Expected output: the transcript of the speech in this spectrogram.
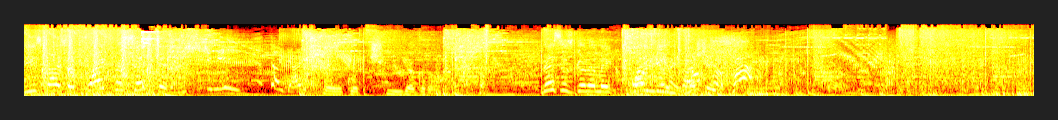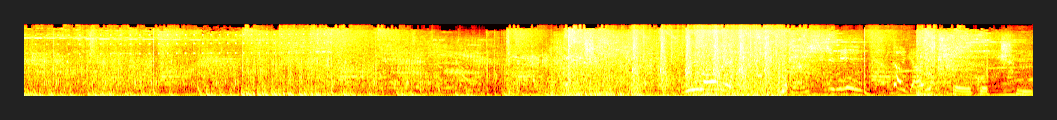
These guys are quite persistent. 열심히 더 열심히 최고 출력으로. This is gonna make quite the impression. 세게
